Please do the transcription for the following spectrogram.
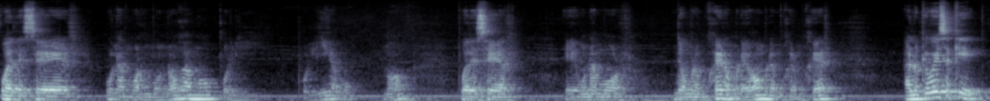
Puede ser un amor monógamo, poli- polígamo, ¿no? Puede ser eh, un amor de hombre a mujer, hombre a hombre, mujer a mujer. A lo que voy es a que,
